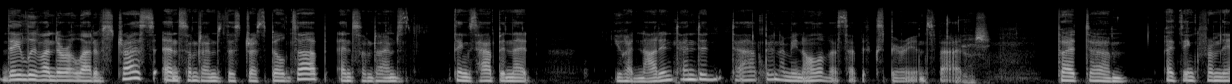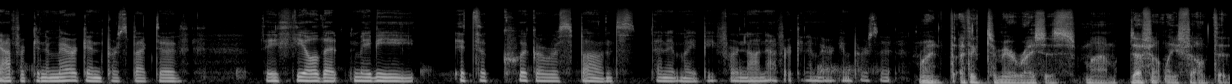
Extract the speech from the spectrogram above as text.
they live under a lot of stress, and sometimes the stress builds up, and sometimes things happen that you had not intended to happen. I mean, all of us have experienced that. Yes. But um, I think from the African American perspective, they feel that maybe it's a quicker response than it might be for a non African American person. Right. I think Tamir Rice's mom definitely felt that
